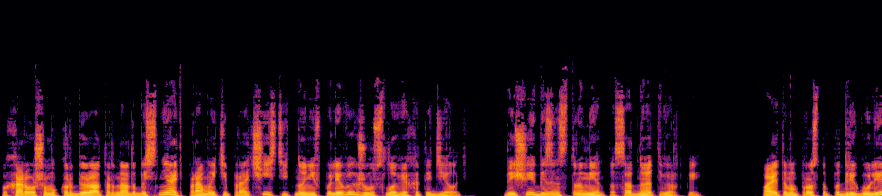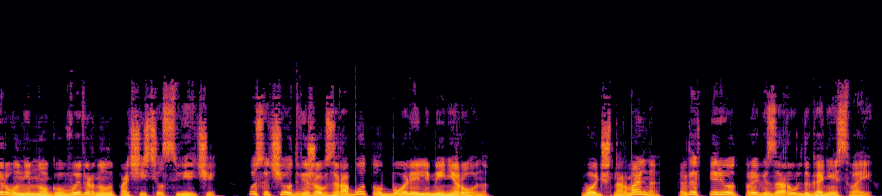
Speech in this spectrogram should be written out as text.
По-хорошему, карбюратор надо бы снять, промыть и прочистить, но не в полевых же условиях это делать. Да еще и без инструмента, с одной отверткой. Поэтому просто подрегулировал немного, вывернул и почистил свечи, после чего движок заработал более или менее ровно. Водишь нормально? Тогда вперед, прыгай за руль, догоняй своих.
